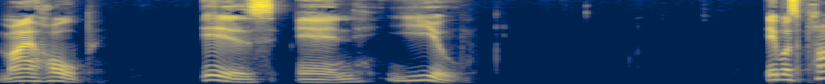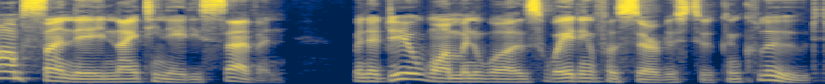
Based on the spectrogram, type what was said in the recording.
My hope is in you. It was Palm Sunday, 1987, when a dear woman was waiting for service to conclude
